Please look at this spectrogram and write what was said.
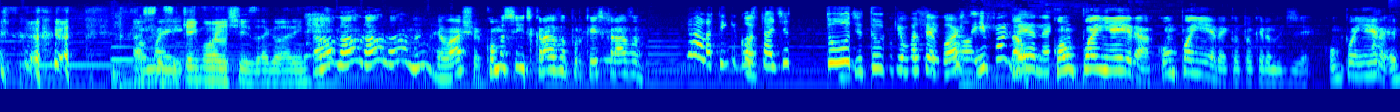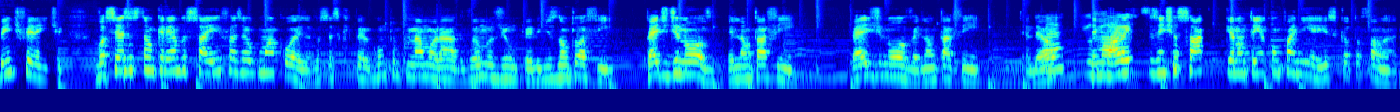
Ah, Calma você aí. se queimou em X agora, hein? Não, não, não, não, não. Relaxa. Como assim escrava? Por que escrava? Ela tem que gostar de tudo De tudo que você gosta e fazer, Não, né? companheira, companheira que eu tô querendo dizer. Companheira é bem diferente. Vocês estão querendo sair e fazer alguma coisa. Vocês que perguntam pro namorado, vamos junto. Ele diz não tô afim. Pede de novo, ele não tá afim. Pede de novo, ele não tá afim. Entendeu? É, e o Tem uma hora que vocês enchem o saco porque não tem a companhia, é isso que eu tô falando.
